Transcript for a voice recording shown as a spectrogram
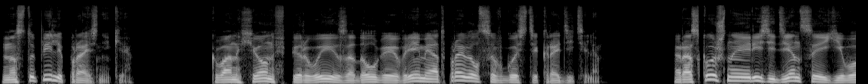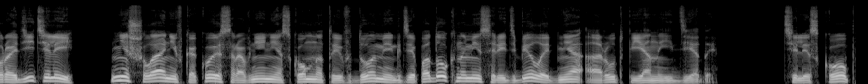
Наступили праздники. Кван Хён впервые за долгое время отправился в гости к родителям. Роскошная резиденция его родителей не шла ни в какое сравнение с комнатой в доме, где под окнами средь бела дня орут пьяные деды. Телескоп,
